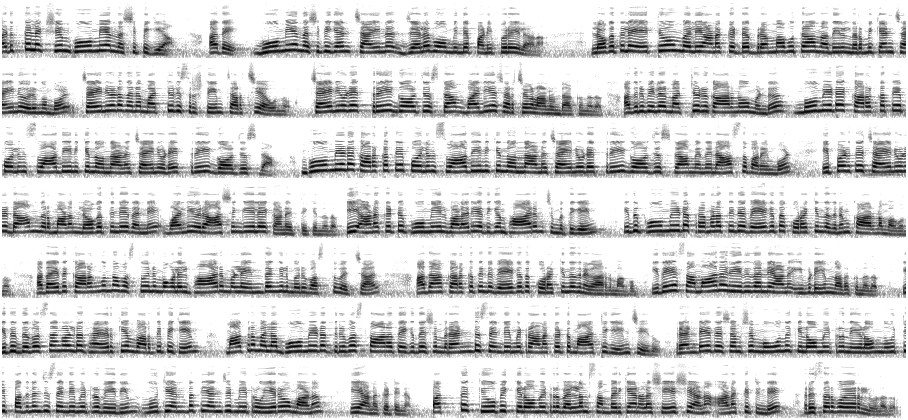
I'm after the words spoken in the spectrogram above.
അടുത്ത ലക്ഷ്യം ഭൂമിയെ നശിപ്പിക്കുക. അതെ ഭൂമിയെ നശിപ്പിക്കാൻ ചൈന ജലബോംബിന്റെ പണിപ്പുരയിലാണ്. ലോകത്തിലെ ഏറ്റവും വലിയ അണക്കെട്ട് ബ്രഹ്മപുത്ര നദിയിൽ നിർമ്മിക്കാൻ ചൈന ഒരുങ്ങുമ്പോൾ ചൈനയുടെ തന്നെ മറ്റൊരു സൃഷ്ടിയും ചർച്ചയാവുന്നു. ചൈനയുടെ ത്രീ ഗോർജസ് ഡാം വലിയ ചർച്ചകളാണ് ഉണ്ടാക്കുന്നത്. അതിനു പിന്നിൽ മറ്റൊരു കാരണവുമുണ്ട്. ഭൂമിയുടെ കറക്കത്തെ പോലും സ്വാധീനിക്കുന്ന ഒന്നാണ് ചൈനയുടെ ത്രീ ഗോർജസ് ഡാം. ഭൂമിയുടെ കറക്കത്തെ പോലും സ്വാധീനിക്കുന്ന ഒന്നാണ് ചൈനയുടെ ത്രീ ഗോർജസ് ഡാം എന്ന് നാസ പറയുമ്പോൾ ഇപ്പോഴത്തെ ചൈനയുടെ ഡാം നിർമ്മാണം ലോകത്തിന്റെ തന്നെ വലിയൊരു ആശങ്കയിലേക്കാണ് എത്തിക്കുന്നത്. ഈ അണക്കെട്ട് ഭൂമിയിൽ വളരെയധികം ഭാരം ചുമത്തുകയും ഇത് ഭൂമിയുടെ ഭ്രമണത്തിന്റെ വേഗത കുറയ്ക്കുന്നതിനും കാരണമാകുന്നു. അതായത് കറങ്ങുന്ന വസ്തുവിന് മുകളിൽ ഭാരമുള്ള എന്തെങ്കിലും ഒരു വസ്തു വെച്ചാൽ അത് ആ കറക്കത്തിന്റെ വേഗത കുറയ്ക്കുന്നതിന് കാരണമാകും. ഇതേ സമാന രീതി തന്നെയാണ് ഇവിടെയും നടക്കുന്നത്. ഇത് ദിവസങ്ങളുടെ ദൈർഘ്യം വർദ്ധിപ്പിക്കുകയും മാത്രമല്ല ഭൂമിയുടെ ധ്രുവസ്ഥാനത്ത് ഏകദേശം രണ്ട് സെന്റിമീറ്റർ അണക്കെട്ട് മാറ്റുകയും ചെയ്തു. രണ്ടേ ദശാംശം മൂന്ന് കിലോമീറ്റർ നീളവും നൂറ്റി പതിനഞ്ച് സെന്റിമീറ്റർ വീതിയും നൂറ്റി എൺപത്തി അഞ്ച് മീറ്റർ ഉയരവുമാണ് ഈ അണക്കെട്ടിന്. പത്ത് ക്യൂബിക് കിലോമീറ്റർ വെള്ളം സംഭരിക്കാനുള്ള ശേഷിയാണ് അണക്കെട്ടിന്റെ റിസർവോയറിലുള്ളത്.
